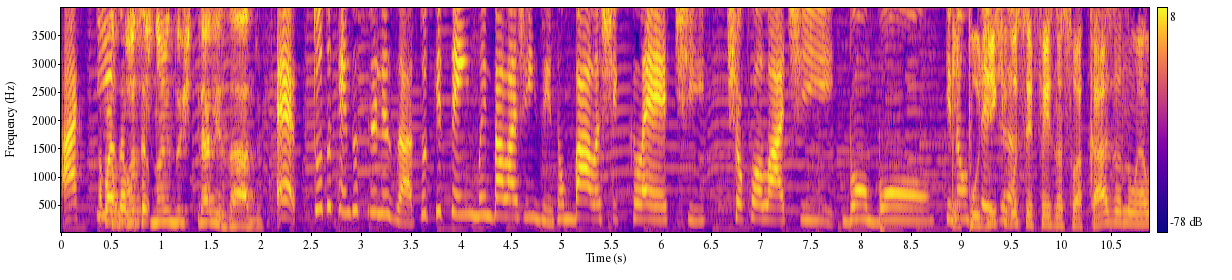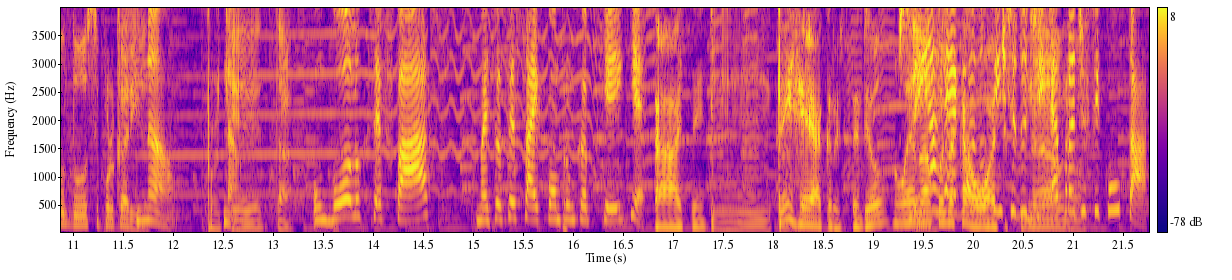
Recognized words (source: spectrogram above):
Aqui. São dá doces não industrializados. É, tudo que é industrializado, tudo que tem uma embalagenzinha. Então, bala, chiclete, chocolate, bombom, que não o pudim seja... que você fez na sua casa não é um doce porcaria. Não. Porque, tá. Um bolo que você faz, mas se você sai e compra um cupcake, é. Ah, tem, Hum, tá. tem regras, entendeu? Não é tem uma a coisa regra no caótica. sentido de... Não, é pra não. dificultar.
